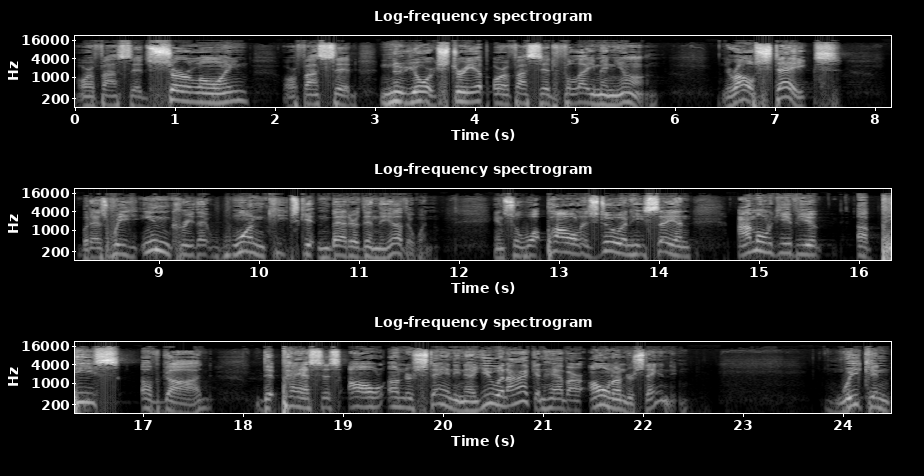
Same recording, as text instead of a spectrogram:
or if I said sirloin, or if I said New York strip, or if I said filet mignon. They're all steaks, but as we increase, that one keeps getting better than the other one. And so what Paul is doing, he's saying, I'm going to give you a peace of God that passes all understanding. Now, you and I can have our own understanding. We can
